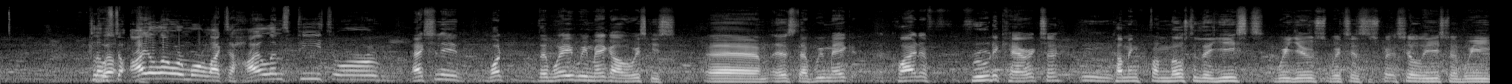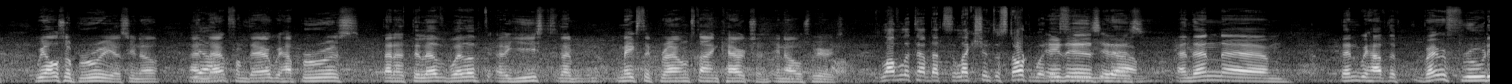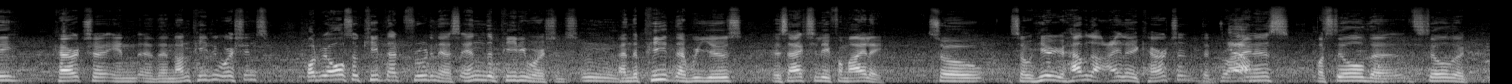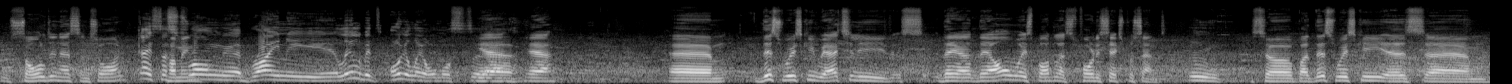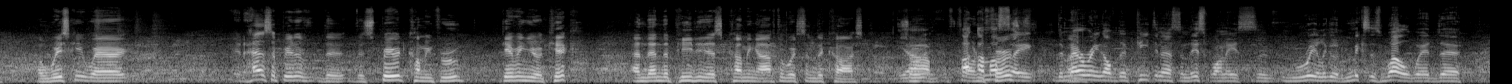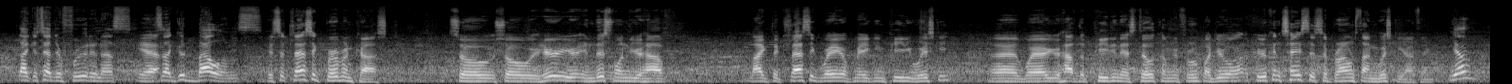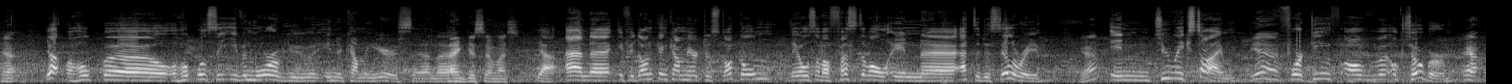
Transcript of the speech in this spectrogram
close Well- to Isla or more like the Highlands peat, or Actually, what the way we make our whiskies um, is that we make quite a fruity character coming from most of the yeast we use, which is a special yeast that we we also brewery, as you know, and Yeah. that, from there we have brewers that have developed a yeast that makes the Brownstein character in our spirits. lovely to have that selection to start with. It is, It's, it is, yeah. and then um, then we have the very fruity character in uh, the non-peaty versions, but we also keep that fruitiness in the peaty versions. Mm. And the peat that we use is actually from Islay. So so here you have the Islay character, the dryness, but still the still the saltiness and so on. Yeah, it's a coming- strong, uh, briny, a little bit oily almost. Uh, yeah, yeah. Um, this whiskey, we actually they are they are always bottled as forty six percent. So, but this whiskey is um, a whiskey where it has a bit of the, the spirit coming through, giving you a kick, and then the peatiness coming afterwards in the cask. Yeah, for I, I must say the marrying of the peatiness in this one is uh, really good. Mixes well with, uh, like I said, the fruitiness. Yeah. It's a good balance. It's a classic bourbon cask. So, so here in this one you have like the classic way of making peaty whiskey, uh, where you have the peatiness still coming through, but you you can taste it's a Brownstein whiskey, I think. Yeah, Yeah. yeah. I hope uh, I hope we'll see even more of you in the coming years. And uh, Thank you so much. yeah, and uh, if you don't can come here to Stockholm, they also have a festival in uh, at the distillery Yeah. in two weeks' time. Yeah. 14th of October. Yeah.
